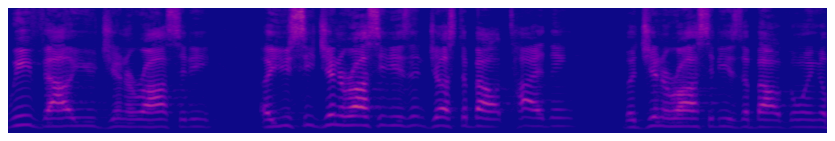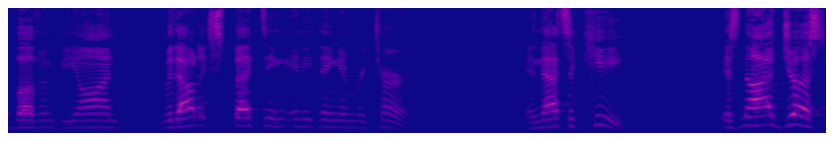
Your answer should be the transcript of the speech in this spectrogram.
we value generosity, uh, you see, generosity isn't just about tithing, but generosity is about going above and beyond without expecting anything in return. And that's a key. It's not just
